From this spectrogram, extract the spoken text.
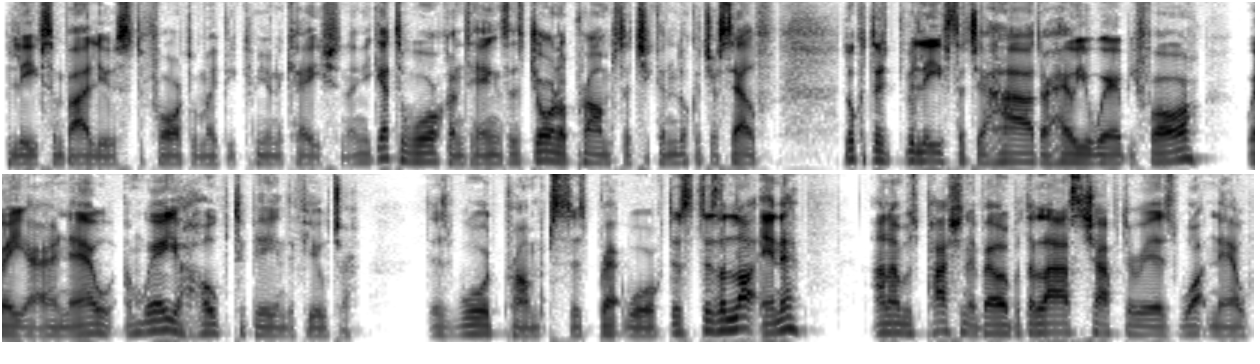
beliefs and values. The fourth one might be communication. And you get to work on things. There's journal prompts that you can look at yourself, look at the beliefs that you had or how you were before, where you are now, and where you hope to be in the future. There's word prompts, there's breath work, there's there's a lot in it. And I was passionate about it, but the last chapter is what now?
